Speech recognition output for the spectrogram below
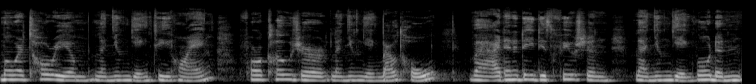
Moratorium là nhân dạng trì hoãn, Foreclosure là nhân dạng bảo thủ và Identity Diffusion là nhân dạng vô định.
